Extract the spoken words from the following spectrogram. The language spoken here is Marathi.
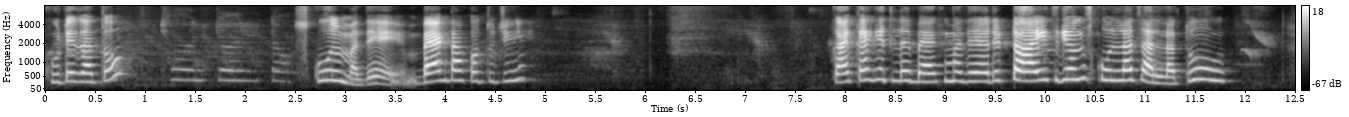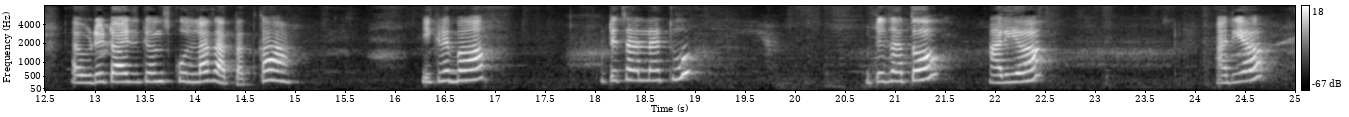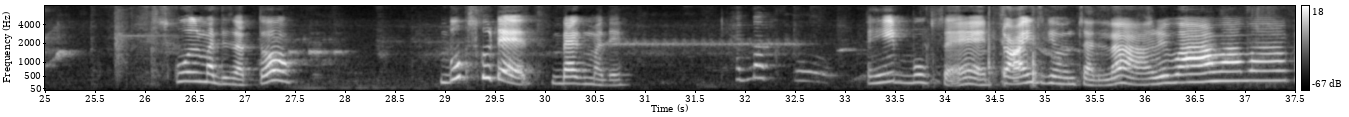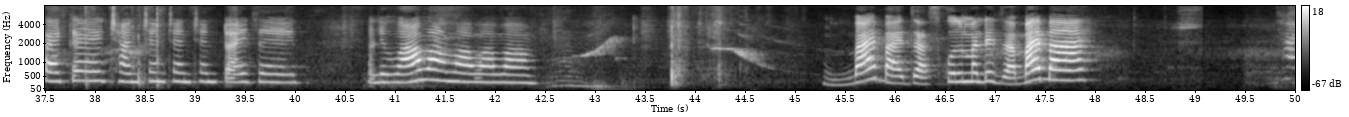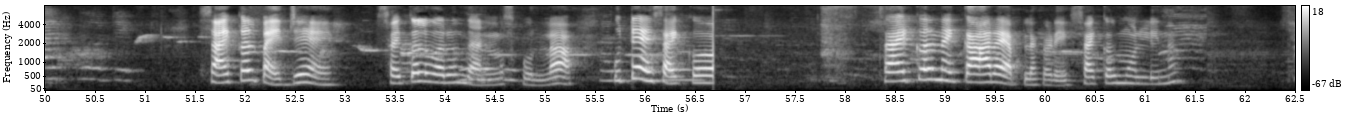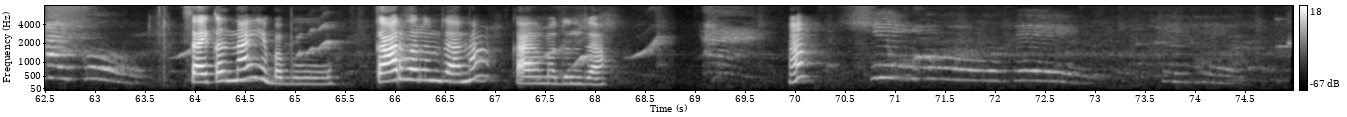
कुठे जातो? स्कूलमध्ये. बॅग दाखव तुझी. काय काय घेतलंय बॅगमध्ये? अरे टॉईज घेऊन स्कूलला चालला तू. एवढे टॉईज घेऊन स्कूलला जातात का? इकडे बघ. कुठे चाललाय तू? कुठे जातो? आर्य? आर्य? स्कूलमध्ये जातो. बुक्स कुठे आहेत बॅगमध्ये? ही बुक्स. आहे. टॉईज घेऊन चालला. अरे वा वा वा. काय काय छान छान छान छान टॉईज आहेत. अरे वा वा वा वा वा. Bye bye. जा स्कूलमध्ये जा. Bye bye. सायकल पाहिजे. सायकलवरून जाणार स्कूलला कुठे आहे सायकल? सायकल नाही कार आहे आपल्याकडे. सायकल मोडली ना? सायकल. नाही आहे बाबू. कारवरून जा ना कारमधून जा.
